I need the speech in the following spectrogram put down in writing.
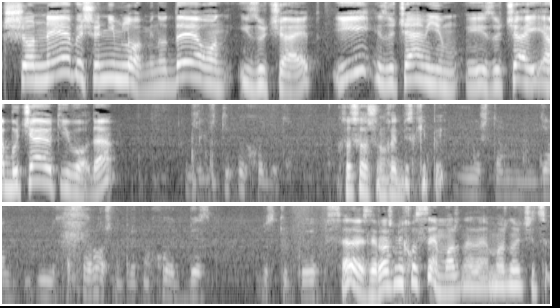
שונה ושונין לו. מנודה он изучает, и изучаем ему, и изучай, и обучают его, да? Он же без кипы ходит. Кто сказал, что он ходит без кипы? Мы же там, где он Михасе Рош, например, ходит без, без кипы. Если Рош Михусе, можно, можно учиться.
